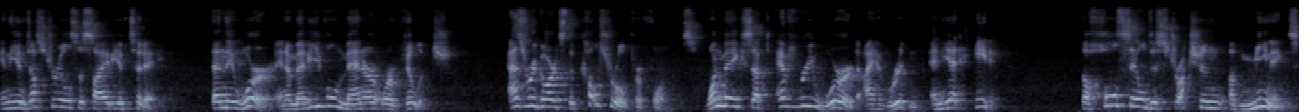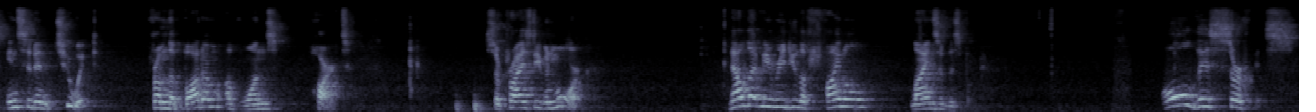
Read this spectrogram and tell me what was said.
in the industrial society of today than they were in a medieval manor or village. As regards the cultural performance, one may accept every word I have written and yet hate it the wholesale destruction of meanings incident to it from the bottom of one's heart. Surprised even more. Now let me read you the final lines of this book. All this surface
